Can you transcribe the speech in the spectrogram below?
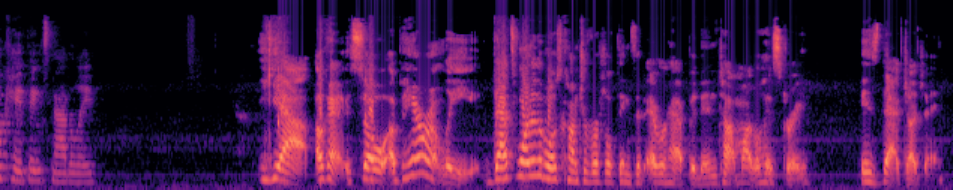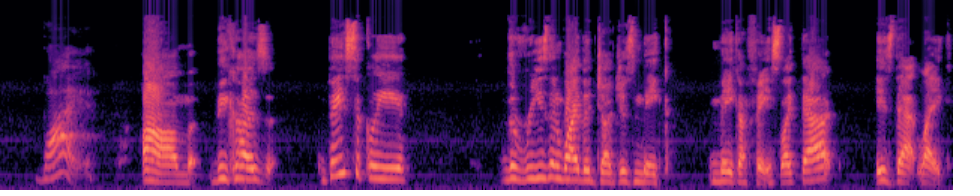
okay, thanks, Natalie. Yeah, okay, so apparently that's one of the most controversial things that ever happened in top model history is that judging. Why? Um, because basically the reason why the judges make make a face like that is that like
